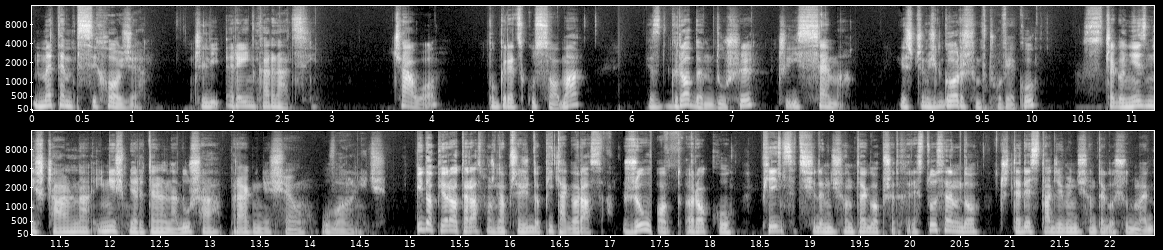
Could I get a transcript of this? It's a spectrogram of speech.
metempsychozie, czyli reinkarnacji. Ciało, po grecku soma, jest grobem duszy, czyli sema. Jest czymś gorszym w człowieku, z czego niezniszczalna i nieśmiertelna dusza pragnie się uwolnić. I dopiero teraz można przejść do Pitagorasa. Żył od roku 570 przed Chrystusem do 497.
